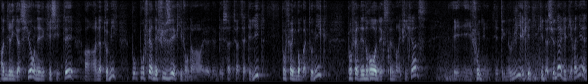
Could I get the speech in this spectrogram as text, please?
en irrigation, en électricité, en, atomique, pour, faire des fusées qui vont dans euh, des satellites, pour faire une bombe atomique, pour faire des drones extrêmement efficaces. Et il faut une, technologie qui est, nationale, qui est iranienne.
